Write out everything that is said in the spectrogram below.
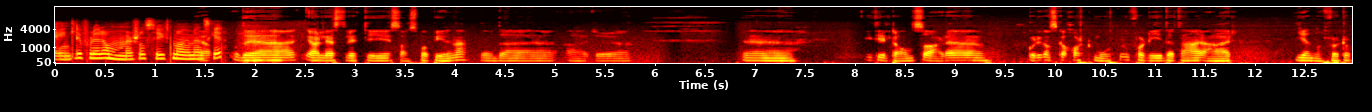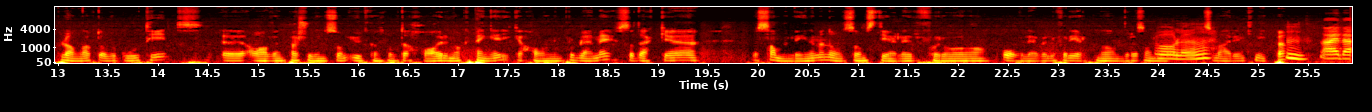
egentlig, for det rammer så sykt mange mennesker. Ja, og det, jeg har lest litt i sakspapirene. Det er eh, I tiltalen så er det, går det ganske hardt mot den, fordi dette her er gjennomført og planlagt over god tid eh, av en person som i utgangspunktet har nok penger, ikke har noen problemer. Så det er ikke å sammenligne med noen som stjeler for å overleve eller for å hjelpe noen andre som, som er i en knipe. Mm. Nei, det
